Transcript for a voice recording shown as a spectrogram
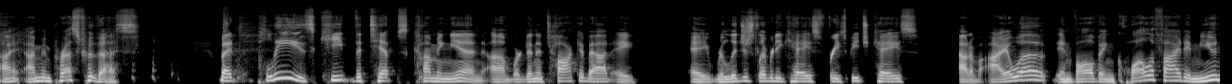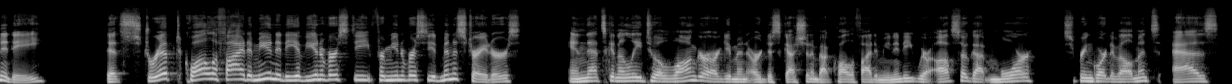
I, I'm impressed with us. But please keep the tips coming in. Um, we're going to talk about a, a religious liberty case, free speech case out of Iowa involving qualified immunity that stripped qualified immunity of university from university administrators and that's going to lead to a longer argument or discussion about qualified immunity we're also got more supreme court developments as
